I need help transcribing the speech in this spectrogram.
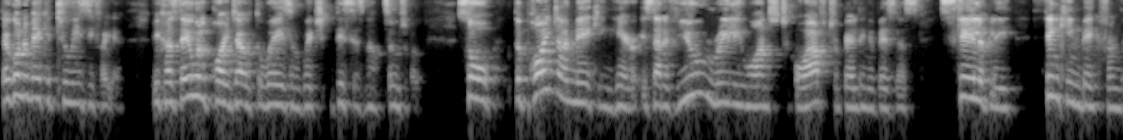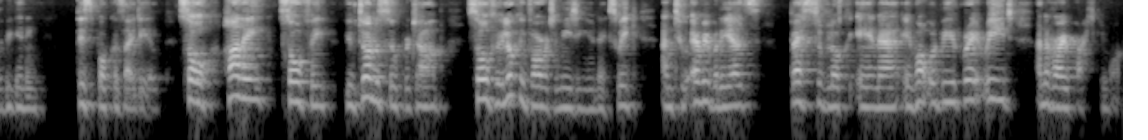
they're going to make it too easy for you because they will point out the ways in which this is not suitable. So the point I'm making here is that if you really want to go after building a business scalably, thinking big from the beginning, this book is ideal. So Holly, Sophie, you've done a super job. Sophie, looking forward to meeting you next week. And to everybody else, best of luck in uh, in what will be a great read and a very practical one.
